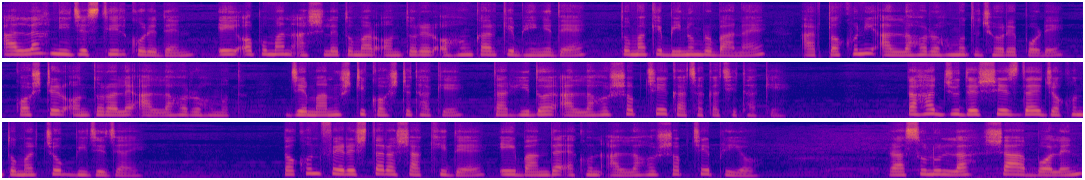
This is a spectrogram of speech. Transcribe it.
আল্লাহ নিজে স্থির করে দেন, এই অপমান আসলে তোমার অন্তরের অহংকারকে ভেঙে দেয়, তোমাকে বিনম্র বানায়, আর তখনই আল্লাহর রহমত ঝরে পড়ে, কষ্টের অন্তরালে আল্লাহর রহমত। যে মানুষটি কষ্টে থাকে, তার হৃদয় আল্লাহর সবচেয়ে কাছাকাছি থাকে। তাহাজ্জুদের শেষ দেয় যখন তোমার চোখ ভিজে যায়, তখন ফেরেশতারা সাক্ষী দেয়, এই বান্দা এখন আল্লাহর সবচেয়ে প্রিয়। রাসূলুল্লাহ শাহ বলেন,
